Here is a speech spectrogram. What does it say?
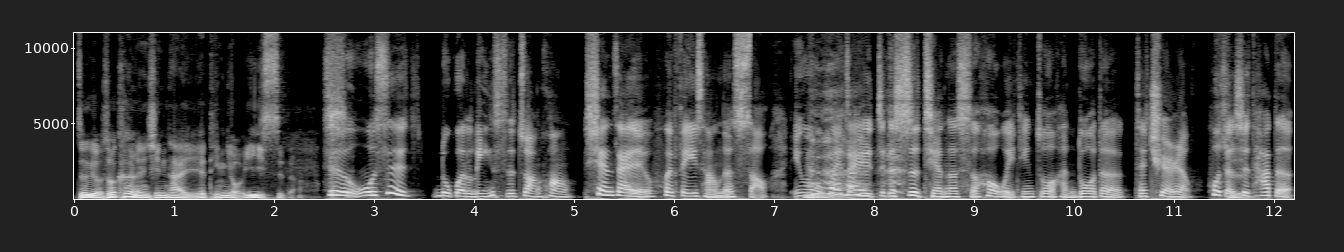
这个有时候客人心态也挺有意思的。是，我是如果临时状况，现在会非常的少，因为我会在这个事前的时候，我已经做很多的在确认，或者是他的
